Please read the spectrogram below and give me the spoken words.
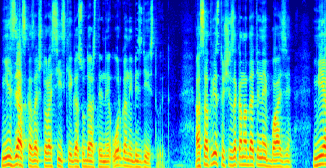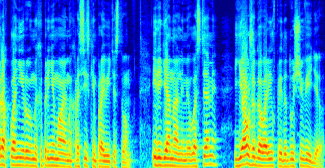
Нельзя сказать, что российские государственные органы бездействуют. О соответствующей законодательной базе, мерах, планируемых и принимаемых российским правительством и региональными властями, я уже говорил в предыдущем видео.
